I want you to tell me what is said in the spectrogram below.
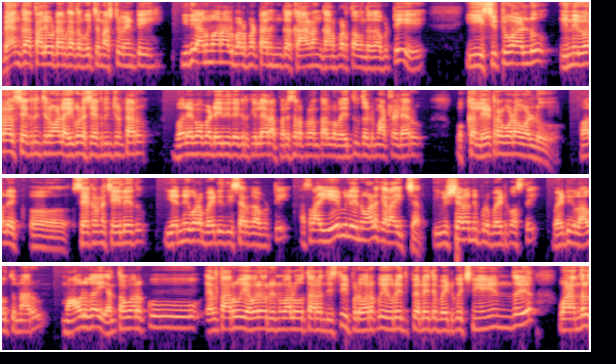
బ్యాంక్ ఖాతాలు ఇవ్వడానికి అతనికి వచ్చిన నష్టం ఏంటి? ఇది అనుమానాలు బలపడటానికి ఇంకా కారణం కనపడతా ఉంది కాబట్టి ఈ సిట్టు వాళ్ళు ఇన్ని వివరాలు సేకరించిన వాళ్ళు అవి కూడా సేకరించి ఉంటారు బోలేబాబా డైరీ దగ్గరికి వెళ్ళారు. ఆ పరిసర ప్రాంతాల్లో రైతులతోటి మాట్లాడారు. ఒక్క లీటర్ కూడా వాళ్ళు పాలు సేకరణ చేయలేదు. ఇవన్నీ కూడా బయటికి తీశారు కాబట్టి అసలు ఆ ఏమీ లేని వాళ్ళకి ఎలా ఇచ్చారు? ఈ విషయాలన్నీ ఇప్పుడు బయటకు వస్తాయి. బయటికి లాగుతున్నారు. మామూలుగా ఎంతవరకు వెళ్తారు ఎవరెవరు ఇన్వాల్వ్ అవుతారని తీస్తే ఇప్పటి వరకు ఎవరైతే పేర్లు అయితే బయటకు వచ్చినాయో వాళ్ళందరూ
